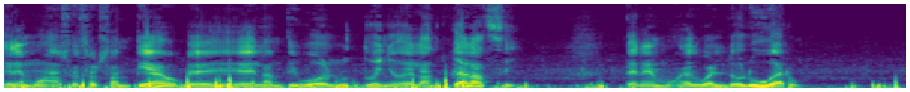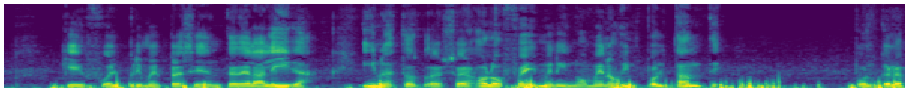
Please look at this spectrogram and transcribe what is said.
tenemos a César Santiago, que es el antiguo dueño de las Galaxy, tenemos a Eduardo Lúgaro, que fue el primer presidente de la liga, y nuestro tercer Hall of Famer, y no menos importante, ¿por qué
